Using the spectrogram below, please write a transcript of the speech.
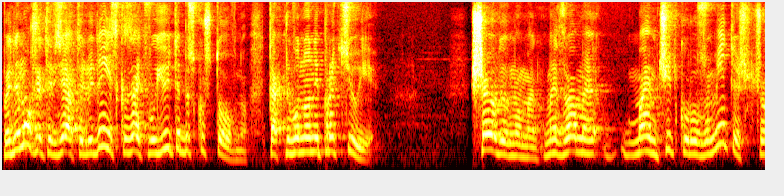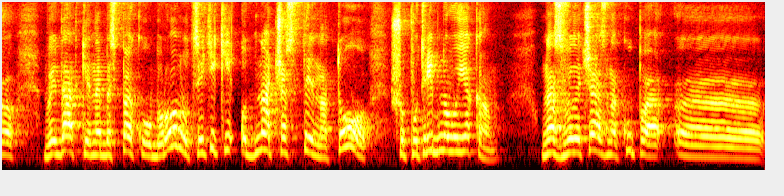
Ви не можете взяти людей і сказати, воюйте безкоштовно. Так воно не працює. Ще один момент. Ми з вами маємо чітко розуміти, що видатки на безпеку оборону це тільки одна частина того, що потрібно воякам. У нас величезна купа е-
